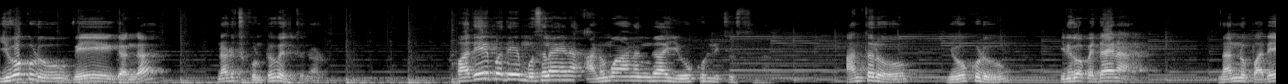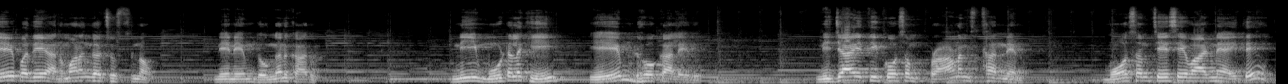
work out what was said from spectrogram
యువకుడు వేగంగా నడుచుకుంటూ వెళ్తున్నాడు. పదే పదే ముసలాయన అనుమానంగా యువకుడిని చూస్తున్నాడు. అంతలో యువకుడు ఇదిగో పెద్దాయన నన్ను పదే పదే అనుమానంగా చూస్తున్నావు. నేనేం దొంగను కాదు. నీ మూటలకి ఏం ఢోకా లేదు. నిజాయితీ కోసం ప్రాణం ఇస్తాను నేను. మోసం చేసేవాడినే అయితే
